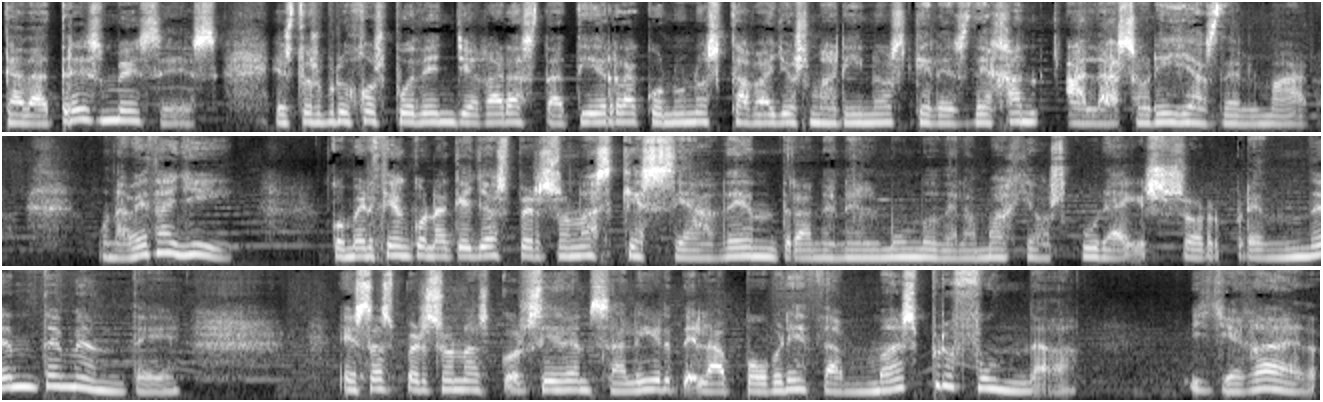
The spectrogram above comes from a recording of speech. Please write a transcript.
Cada tres meses, estos brujos pueden llegar hasta tierra con unos caballos marinos que les dejan a las orillas del mar. Una vez allí, comercian con aquellas personas que se adentran en el mundo de la magia oscura y sorprendentemente, esas personas consiguen salir de la pobreza más profunda y llegar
